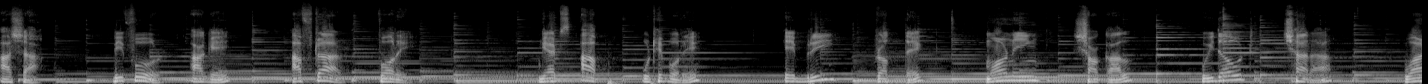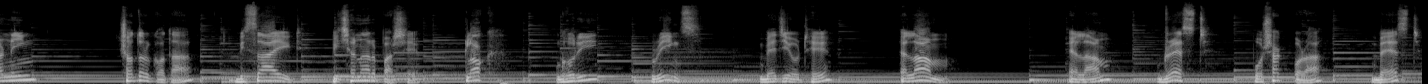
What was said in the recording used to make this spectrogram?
আশা। বিফোর আগে। আফটার পরে। গেটস আপ উঠে পড়ে। এভরি প্রত্যেক মর্নিং সকাল উইদাউট ছাড়া। ওয়ার্নিং সতর্কতা বিসাইড বিছানার পাশে। ক্লক ঘড়ি রিংস বেজে ওঠে। অ্যালার্ম অ্যালার্ম ড্রেসড পোশাক পরা বেস্ট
